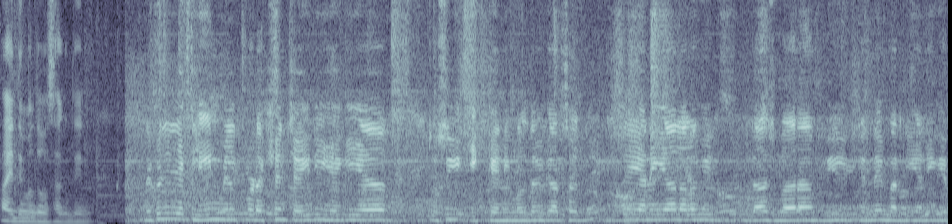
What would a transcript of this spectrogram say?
ਫਾਇਦੇਮੰਦ ਹੋ ਸਕਦੇ ਨੇ? ਦੇਖੋ ਜੀ ਜੇ ਕਲੀਨ ਮਿਲਕ ਪ੍ਰੋਡਕਸ਼ਨ ਚਾਹੀਦੀ ਹੈਗੀ ਆ ਤੁਸੀਂ ਇੱਕ ਐਨੀਮਲ ਤੋਂ ਵੀ ਕਰ ਸਕਦੇ ਹੋ। ਤੇ ਯਾਨੀ ਆ ਲਾ ਲਓ ਵੀ 10 12 20 ਜਿੰਨੇ ਮਰਜ਼ੀ ਯਾਨੀ ਕਿ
